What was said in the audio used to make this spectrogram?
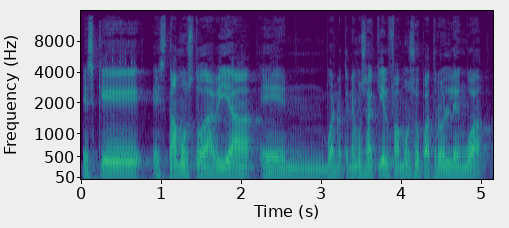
Es que estamos todavía en... Bueno, tenemos aquí el famoso patrón lengua.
